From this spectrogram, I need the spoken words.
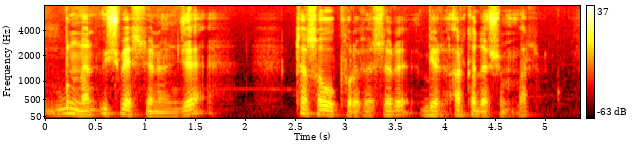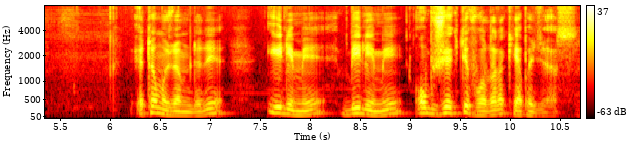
bundan 3-5 sene önce tasavvuf profesörü bir arkadaşım var. Ethem hocam dedi ilimi, bilimi objektif olarak yapacağız.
